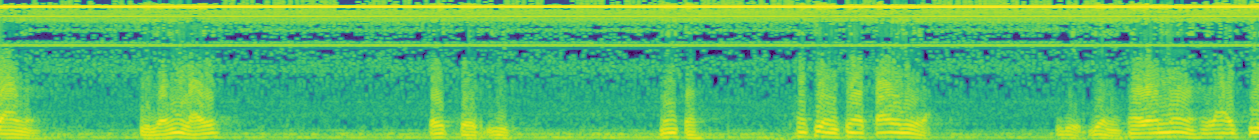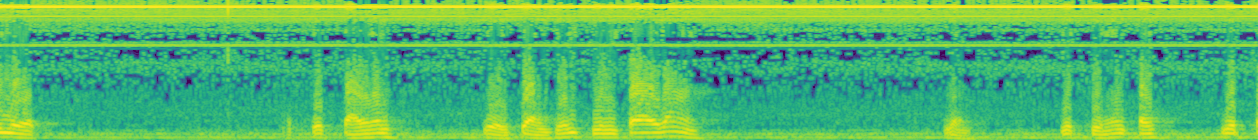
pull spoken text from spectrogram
ยังสิหลงไหลไปเกิดอีกมันก็ถ้าเพียงแค่เต้านี่แหละหยุดอย่างภาวนาลายกิเลสจิตใจมันอยู่แจ่งเห็นจริงปล่อยว่างอย่างยึดสิ่งมันไปยึดไป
